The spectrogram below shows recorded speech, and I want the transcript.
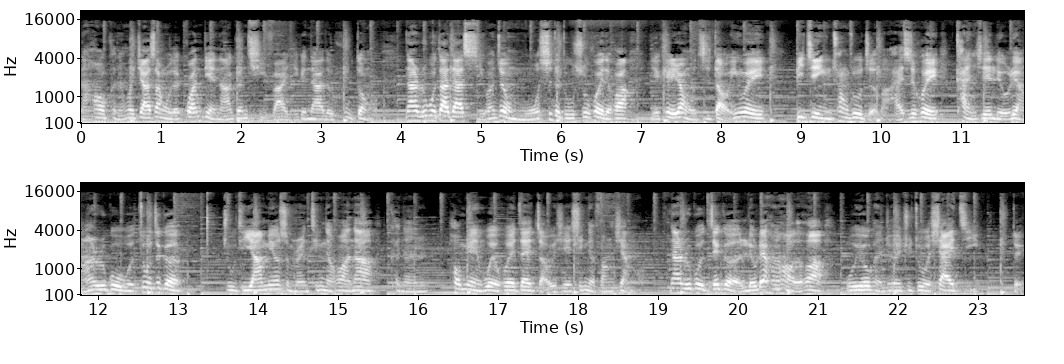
然后可能会加上我的观点啊，跟启发，以及跟大家的互动。那如果大家喜欢这种模式的读书会的话，也可以让我知道，因为毕竟创作者嘛，还是会看一些流量。然后如果我做这个主题啊，没有什么人听的话，那可能后面我也会再找一些新的方向哦。那如果这个流量很好的话，我有可能就会去做下一集。对。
